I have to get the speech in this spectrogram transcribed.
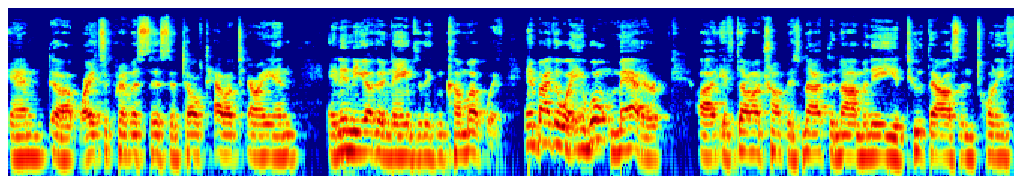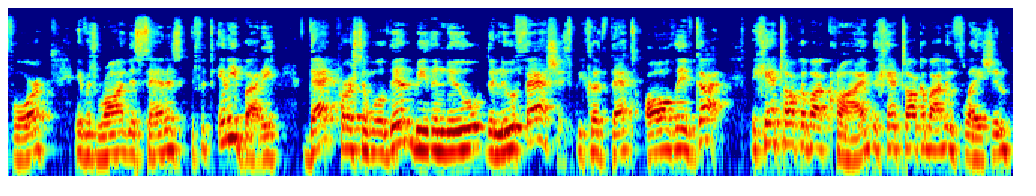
and uh, white supremacists and totalitarian and any other names that they can come up with. And by the way, it won't matter uh, if Donald Trump is not the nominee in 2024. If it's Ron DeSantis, if it's anybody, that person will then be the new the new fascist because that's all they've got. They can't talk about crime. They can't talk about inflation.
